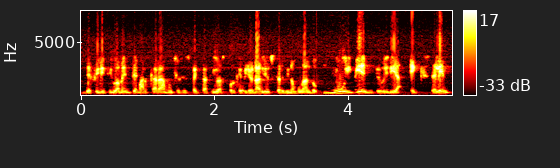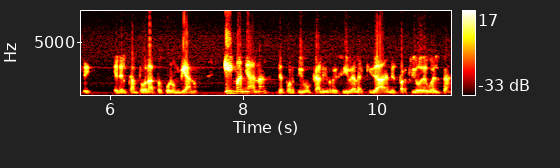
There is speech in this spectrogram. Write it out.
definitivamente marcará muchas expectativas porque Millonarios terminó jugando muy bien, yo diría excelente en el campeonato colombiano. Y mañana Deportivo Cali recibe a la Equidad en el partido de vuelta,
